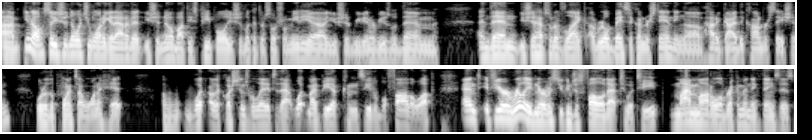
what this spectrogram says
Um, you know, so you should know what you want to get out of it. You should know about these people. You should look at their social media. You should read interviews with them. And then you should have sort of like a real basic understanding of how to guide the conversation. What are the points I want to hit? What are the questions related to that? What might be a conceivable follow up? And if you're really nervous, you can just follow that to a T. My model of recommending things is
